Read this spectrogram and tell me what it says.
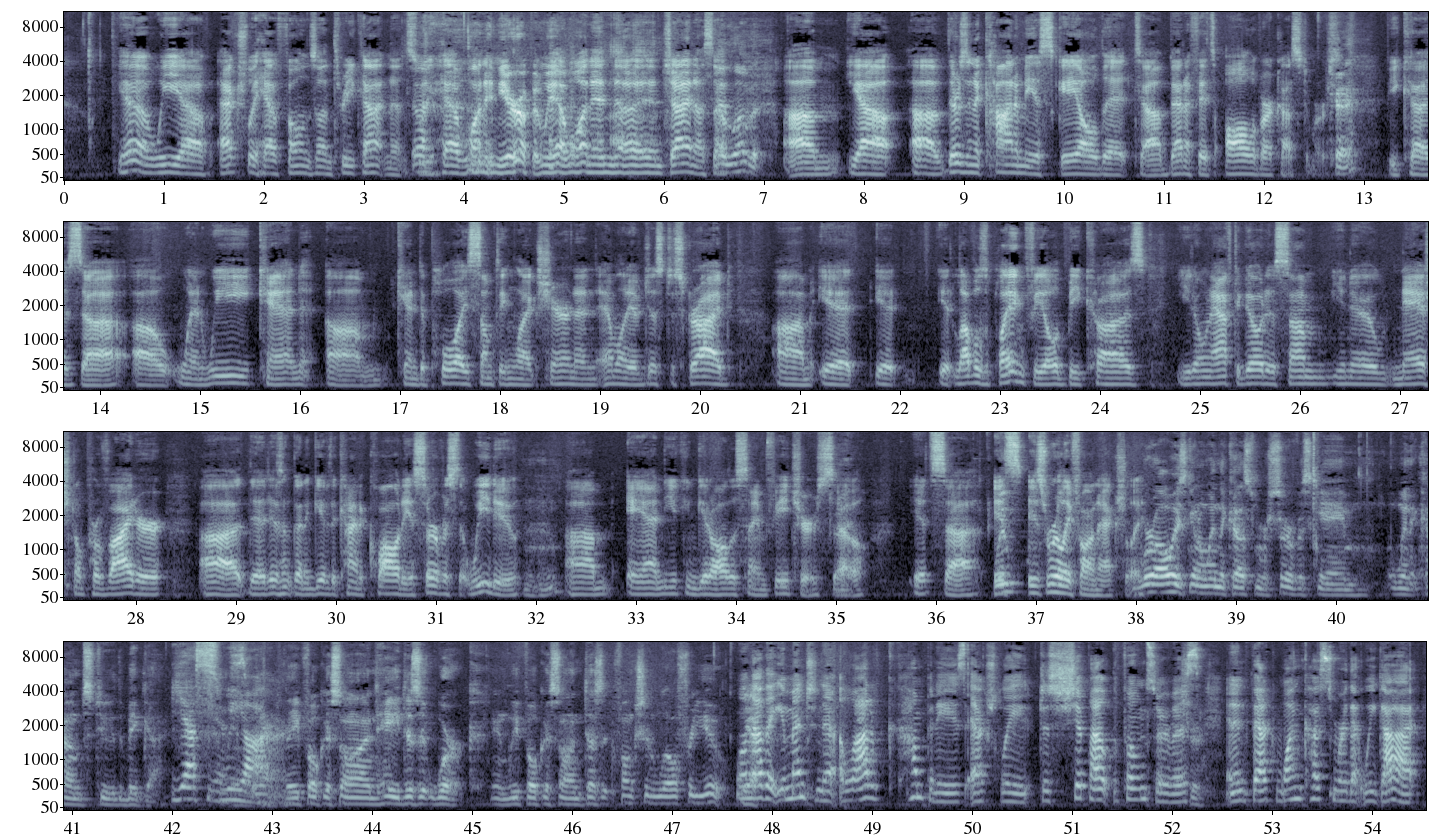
Yeah, we uh, actually have phones on three continents. We have one in Europe and we have one in uh, in China. So I love it. um, yeah, uh, there's an economy of scale that uh, benefits all of our customers. Okay. Because uh, uh, when we can um, can deploy something like Sharon and Emily have just described, um, it it it levels the playing field because you don't have to go to some you know national provider uh, that isn't going to give the kind of quality of service that we do, um, and you can get all the same features. So it's uh, it's it's really fun actually. We're always going to win the customer service game when it comes to the big guys. Yes, Yes, we we are. are. They focus on, hey, does it work? And we focus on, does it function well for you? Well, Yeah. now that you mention it, a lot of companies actually just ship out the phone service. Sure. And in fact, one customer that we got,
